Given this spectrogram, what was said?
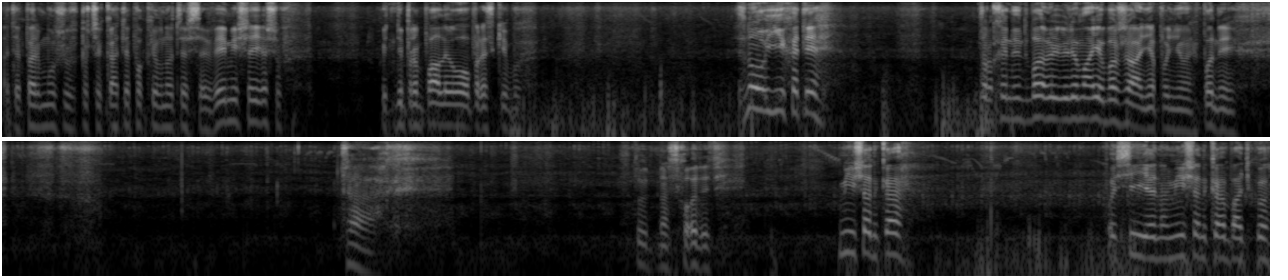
А тепер мушу почекати, поки воно це все вимішає, щоб хоч не пропали оприски, бо знову їхати трохи не немає бажання по них. Так. Тут у нас ходить мішанка. Посіяна мішанка, батько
